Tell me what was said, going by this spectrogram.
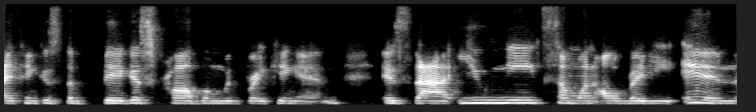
i think is the biggest problem with breaking in is that you need someone already in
